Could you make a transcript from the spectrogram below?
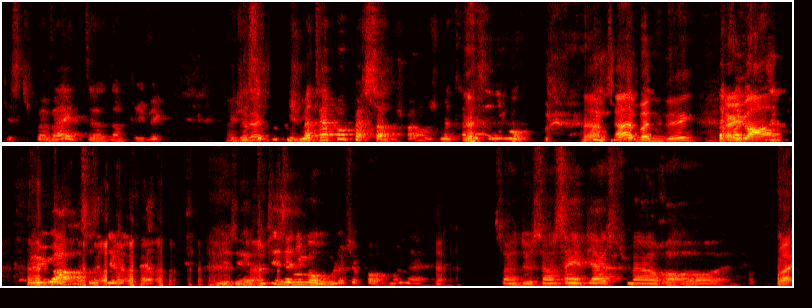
qu'est-ce qu'ils peuvent être euh, dans le privé. Je ne je mettrais pas personne, je pense. Je mettrais des animaux. ah, bonne idée. Un huard. un huard, ça c'est déjà fait. Tous les animaux, là, je sais pas. Moi, c'est un 205 pièces, tu mets un rat. Ouais,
